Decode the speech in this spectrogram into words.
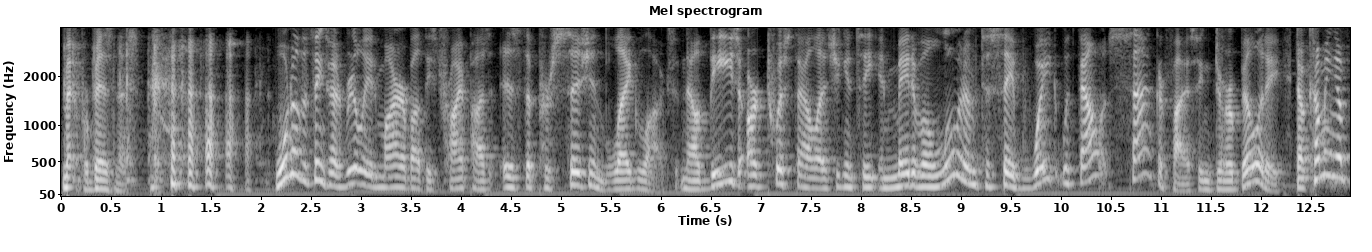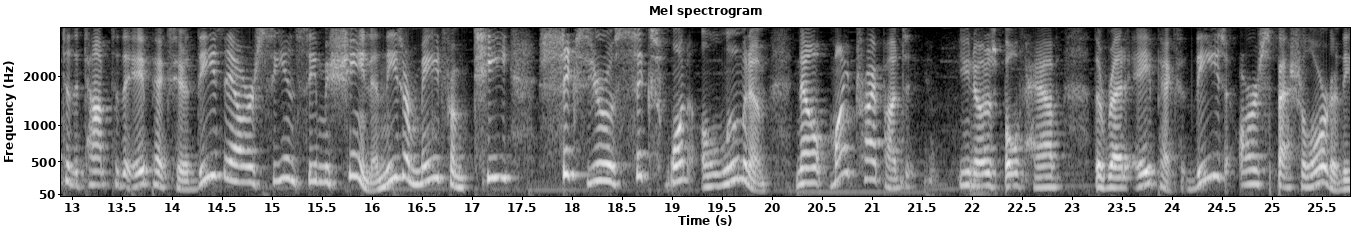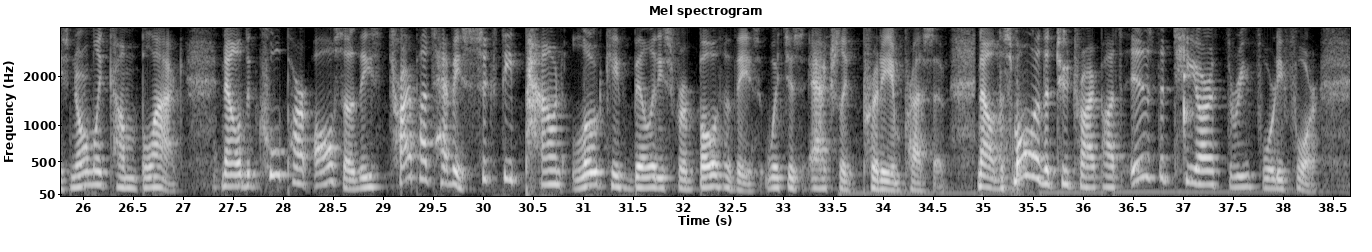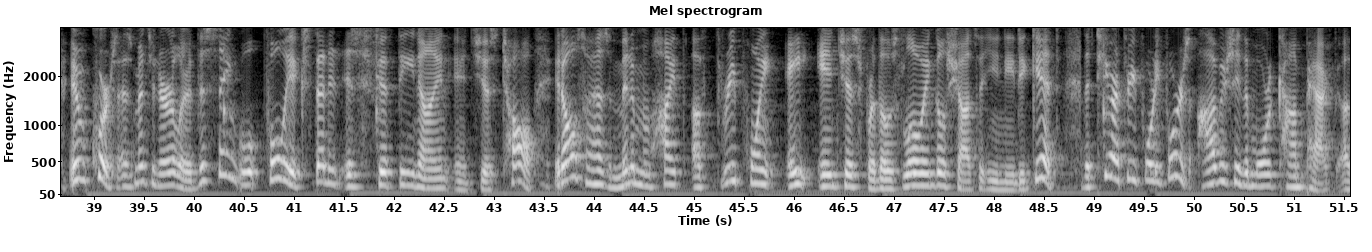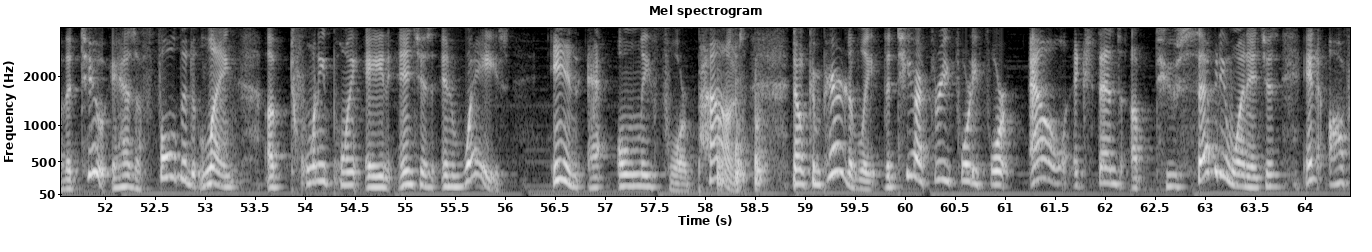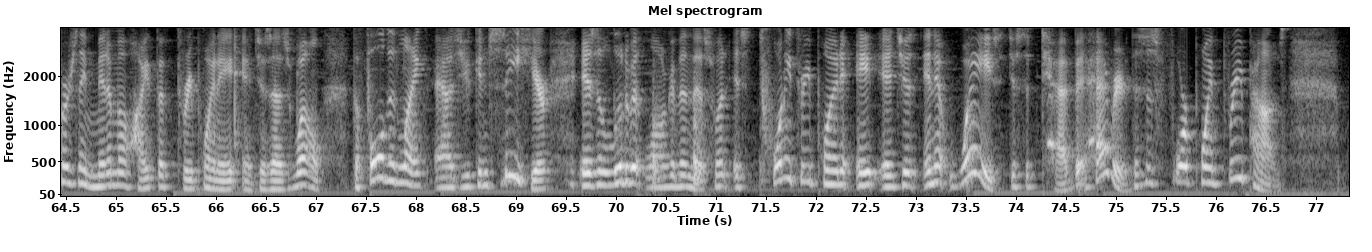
meant for business. One of the things I really admire about these tripods is the precision leg locks. Now these are twist style as you can see and made of aluminum to save weight without sacrificing durability. Now coming up to the top to the apex here, these are CNC machined and these are made from T6061 aluminum. Now my tripods you notice both have the red apex. These are special order. These normally come black. Now the cool part also, these tripods have a 60 pound load capabilities for both of these, which is actually pretty impressive. Now the smaller of the two tripods is the TR344. And of course, as mentioned earlier, this thing fully extended is 59 inches tall. It also has a minimum height of 3.8 inches for those low angle shots that you need to get. The TR344 is obviously the more compact of the two. It has a folded length of 20.8 inches and weighs in at only 4 pounds. Now comparatively, the TR344L extends up to 71 inches and offers a minimum height of 3.8 inches as well. The folded length, as you can see here, is a little bit longer than this one. It's 23.8 inches and it weighs just a tad bit heavier. This is 4.3 pounds.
